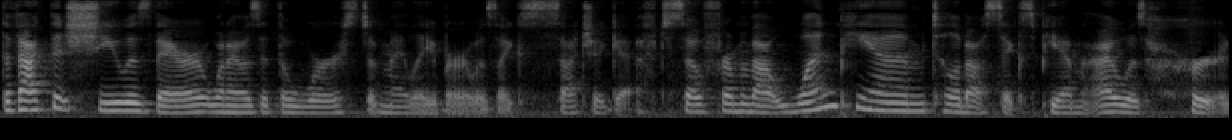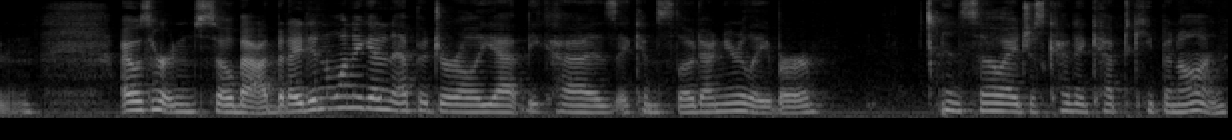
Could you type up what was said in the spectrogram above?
The fact that she was there when I was at the worst of my labor was like such a gift. So, from about 1 p.m. till about 6 p.m., I was hurting. I was hurting so bad, but I didn't want to get an epidural yet because it can slow down your labor. And so I just kind of kept keeping on.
